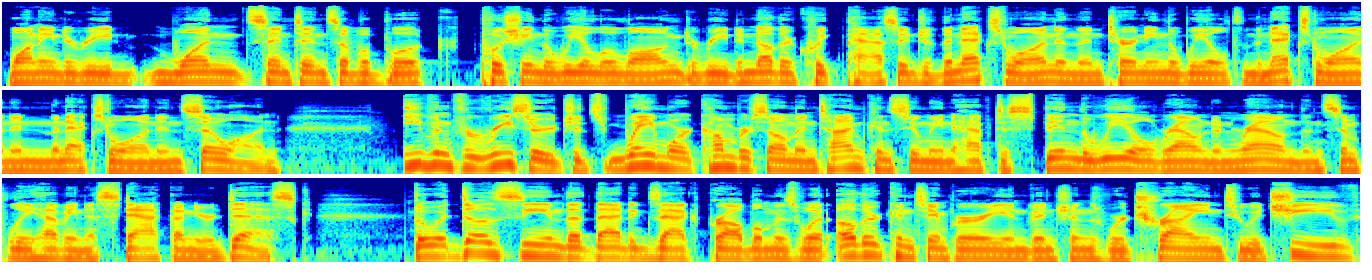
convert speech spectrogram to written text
wanting to read one sentence of a book, pushing the wheel along to read another quick passage of the next one, and then turning the wheel to the next one and the next one, and so on. Even for research, it's way more cumbersome and time consuming to have to spin the wheel round and round than simply having a stack on your desk. Though it does seem that that exact problem is what other contemporary inventions were trying to achieve,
